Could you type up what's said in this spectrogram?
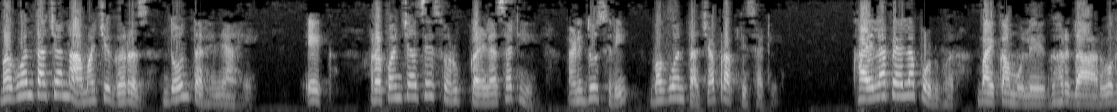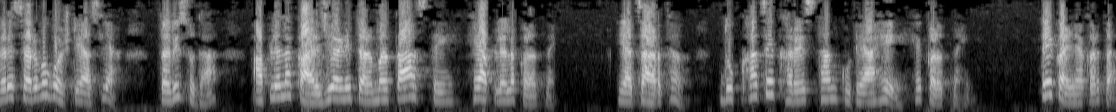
भगवंताच्या नामाची गरज दोन तऱ्हेने आहे. एक प्रपंचाचे स्वरूप कळण्यासाठी आणि दुसरी भगवंताच्या प्राप्तीसाठी. खायला प्यायला पोटभर. बायका मुले घरदार वगैरे सर्व गोष्टी असल्या तरी सुद्धा आपल्याला काळजी आणि तळमळ का असते हे आपल्याला कळत नाही. याचा अर्थ दुःखाचे खरे स्थान कुठे आहे हे कळत नाही. ते कळण्याकरता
